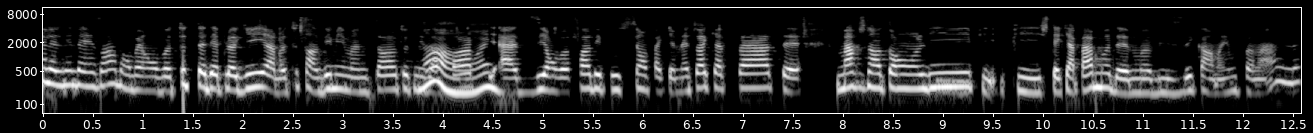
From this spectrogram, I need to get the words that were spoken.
elle a le nez dans bon, ben, on va tout te déploguer. Elle m'a tout enlevé mes moniteurs, toutes mes ah, affaires. Puis elle dit On va faire des positions. Fait que mets-toi à quatre pattes, euh, marche dans ton lit. Puis, puis j'étais capable, moi, de mobiliser quand même pas mal.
